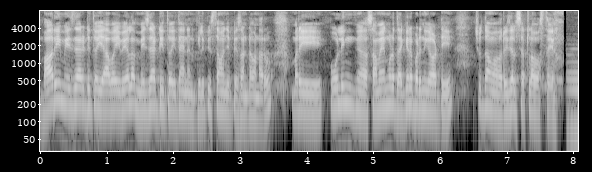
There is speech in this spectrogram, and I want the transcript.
భారీ మెజారిటీతో యాభై వేల మెజార్టీతో అయితే ఆయనను గెలిపిస్తామని చెప్పేసి అంటూ ఉన్నారు. మరి పోలింగ్ సమయం కూడా దగ్గర పడింది కాబట్టి చూద్దాం రిజల్ట్స్ ఎట్లా వస్తాయో.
